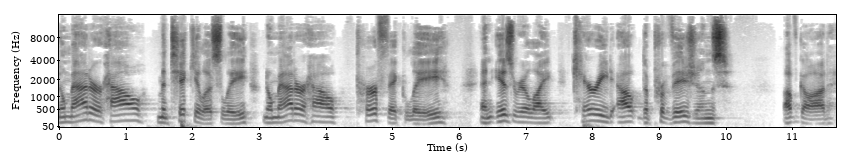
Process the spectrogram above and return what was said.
No matter how meticulously, no matter how perfectly an Israelite carried out the provisions of God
